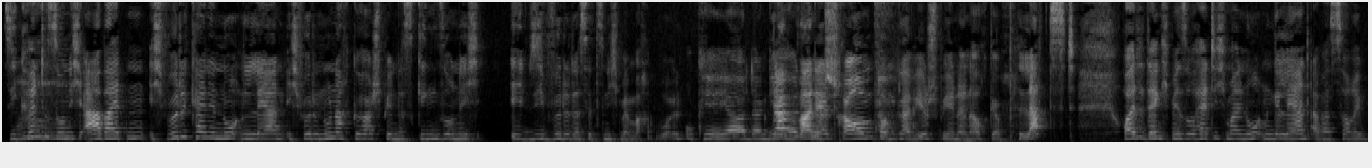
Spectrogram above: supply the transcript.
Sie könnte so nicht arbeiten. Ich würde keine Noten lernen. Ich würde nur nach Gehör spielen. Das ging so nicht. Sie würde das jetzt nicht mehr machen wollen. Okay, ja, dann geh Dann halt war mit. der Traum vom Klavierspielen dann auch geplatzt. Heute denke ich mir so, hätte ich mal Noten gelernt, aber sorry,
